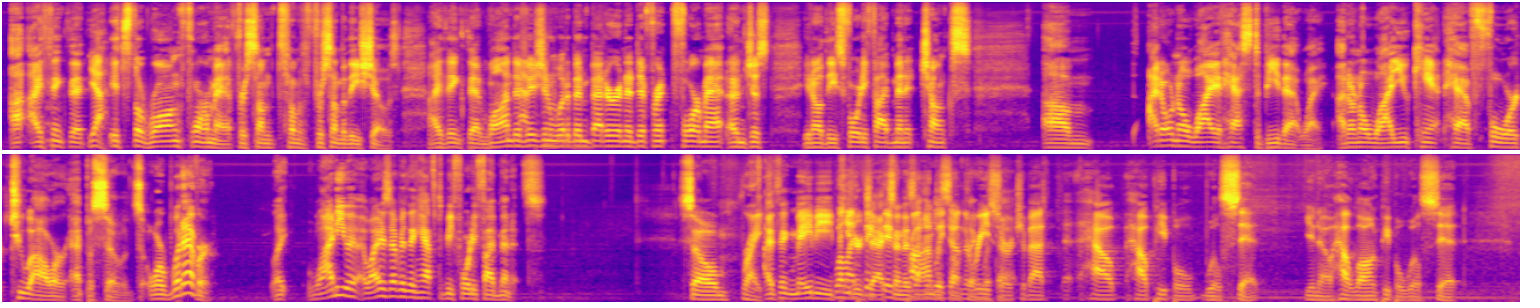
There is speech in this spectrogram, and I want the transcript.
I, I think that Yeah. it's the wrong format for some, some for some of these shows. I think that WandaVision would have been better in a different format and just you know these 45 minute chunks. Um, I don't know why it has to be that way. I don't know why you can't have four two hour episodes or whatever. Like, why do you? Why does everything have to be forty five minutes? So, Right. I think maybe well, Peter think Jackson is probably done something the research about how how people will sit. You know how long people will sit,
